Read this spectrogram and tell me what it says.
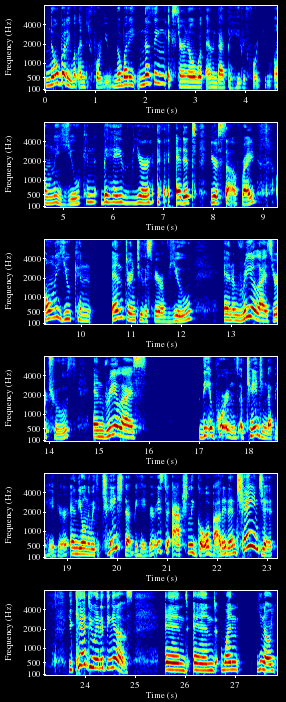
nobody will end it for you. Nobody, nothing external will end that behavior for you. Only you can behavior edit yourself, right? Only you can enter into the sphere of you and realize your truth and realize the importance of changing that behavior. And the only way to change that behavior is to actually go about it and change it. You can't do anything else. And, and when, you know,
